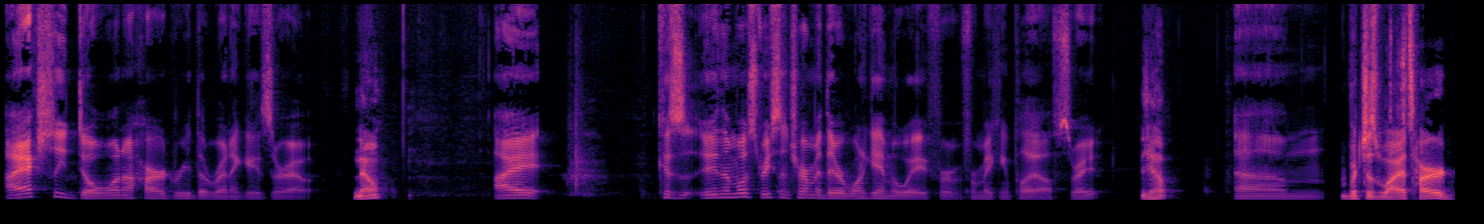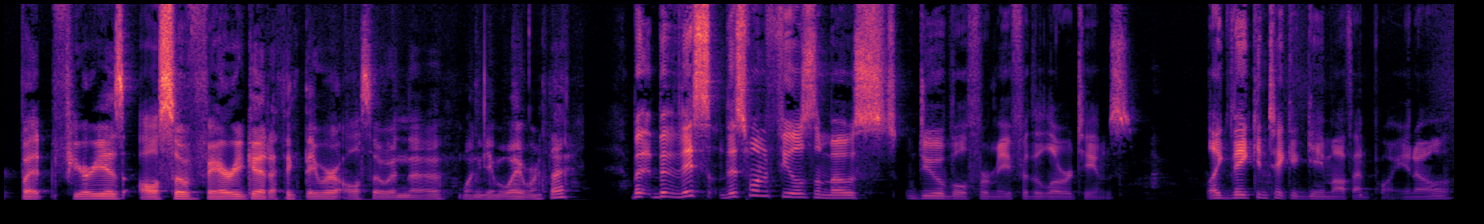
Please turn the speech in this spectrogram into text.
I actually don't want to hard read the renegades are out. No? I because in the most recent tournament they were one game away from from making playoffs, right? Yep. Um, Which is why it's hard, but Fury is also very good. I think they were also in the one game away, weren't they? but but this this one feels the most doable for me for the lower teams. Like they can take a game off endpoint, you know.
